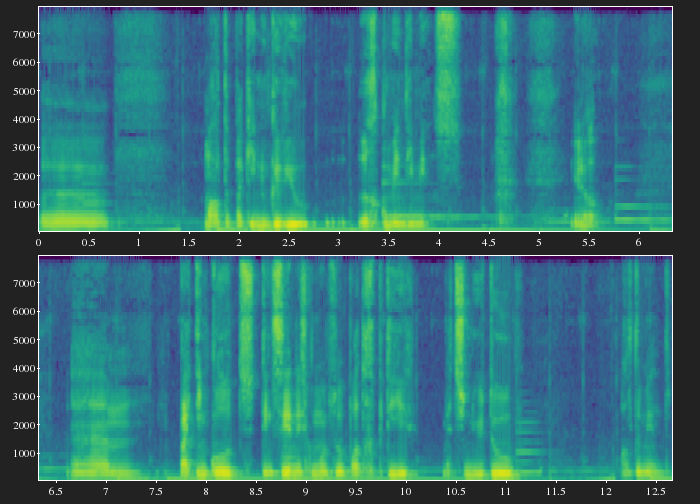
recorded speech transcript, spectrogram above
Uh, malta, para quem nunca viu, recomendo imenso. You know. Um, pá, tem quotes, tem cenas que uma pessoa pode repetir, metes no YouTube, altamente.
